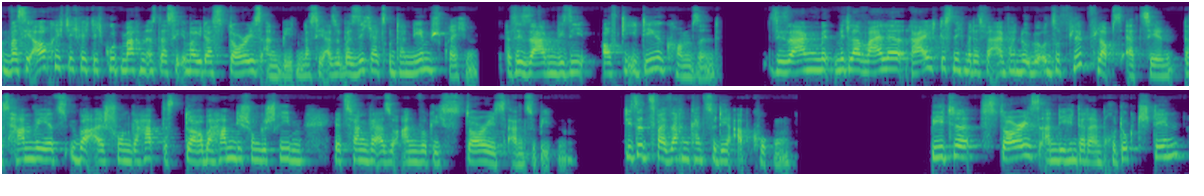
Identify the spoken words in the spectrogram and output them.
Und was sie auch richtig, richtig gut machen, ist, dass sie immer wieder Stories anbieten, dass sie also über sich als Unternehmen sprechen, dass sie sagen, wie sie auf die Idee gekommen sind. Sie sagen, mit, mittlerweile reicht es nicht mehr, dass wir einfach nur über unsere Flipflops erzählen. Das haben wir jetzt überall schon gehabt. Das, darüber haben die schon geschrieben. Jetzt fangen wir also an, wirklich Stories anzubieten. Diese zwei Sachen kannst du dir abgucken. Biete Stories an, die hinter deinem Produkt stehen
